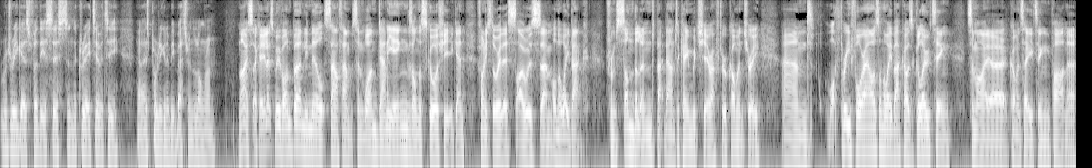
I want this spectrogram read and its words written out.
Rodriguez for the assists and the creativity uh, is probably going to be better in the long run. Nice. Okay, let's move on. Burnley nil, Southampton one. Danny Ings on the score sheet again. Funny story. This I was um, on the way back from Sunderland back down to Cambridgeshire after a commentary, and what three four hours on the way back, I was gloating to my uh, commentating partner.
